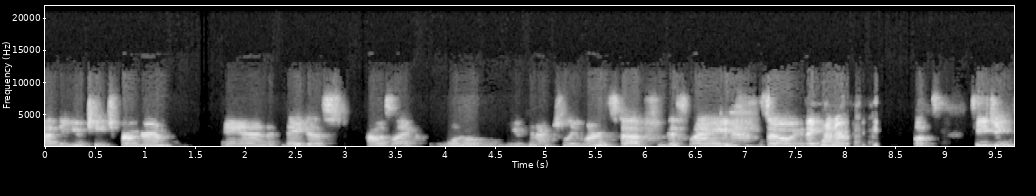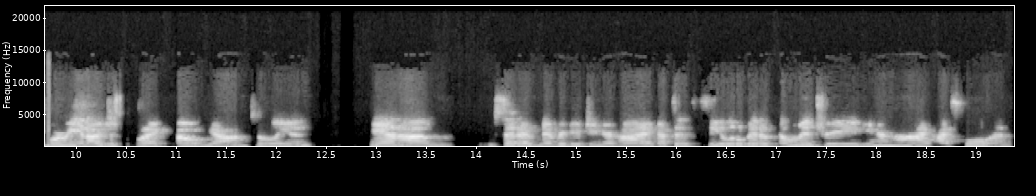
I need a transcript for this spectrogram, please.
uh, the U Teach program. And they just, I was like, whoa, you can actually learn stuff this way. so they kind of teaching for me, and I was just like, oh yeah, I'm totally in. And um, said I'd never do junior high. I got to see a little bit of elementary, junior high, high school, and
